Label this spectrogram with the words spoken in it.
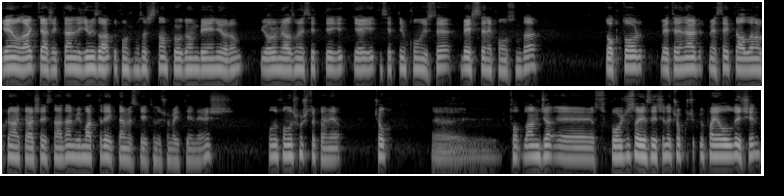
genel olarak gerçekten ligimiz ağırlıklı konuşması açısından programı beğeniyorum. Yorum yazmayı hissettiği, hissettiğim konu ise 5 sene konusunda doktor, veteriner meslek dallarına okuyan arkadaşlar istinaden bir madde eklenmesi gerektiğini düşünmekteyim demiş. Bunu konuşmuştuk hani çok e, toplamca e, sporcu sayısı içinde çok küçük bir pay olduğu için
